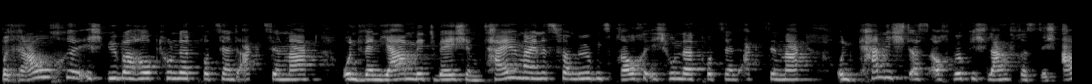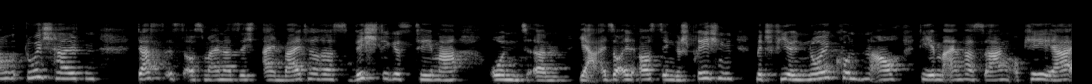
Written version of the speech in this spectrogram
brauche ich überhaupt 100% Aktienmarkt? Und wenn ja, mit welchem Teil meines Vermögens brauche ich 100% Aktienmarkt? Und kann ich das auch wirklich langfristig durchhalten? Das ist aus meiner Sicht ein weiteres wichtiges Thema. Und ähm, ja, also aus den Gesprächen mit vielen Neukunden auch, die eben einfach sagen, okay, ja,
